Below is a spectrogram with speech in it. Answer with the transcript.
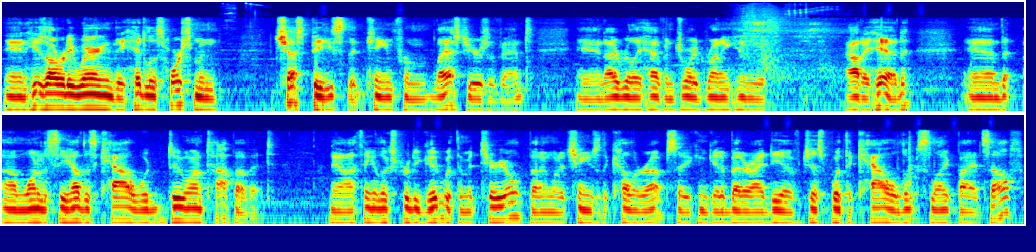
And he's already wearing the Headless Horseman chest piece that came from last year's event and I really have enjoyed running him without a head and um, wanted to see how this cowl would do on top of it. Now I think it looks pretty good with the material, but I'm going to change the color up so you can get a better idea of just what the cowl looks like by itself.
